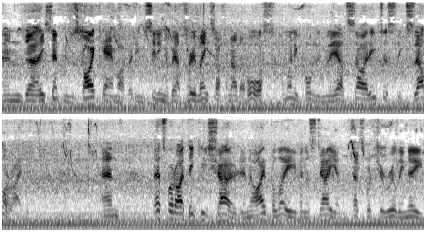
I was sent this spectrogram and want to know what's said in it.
And uh, he sent me the sky cam of it. He was sitting about three lengths off another horse. And when he pulled him to the outside, he just accelerated. And that's what I think he showed. And I believe in a stallion, that's what you really need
